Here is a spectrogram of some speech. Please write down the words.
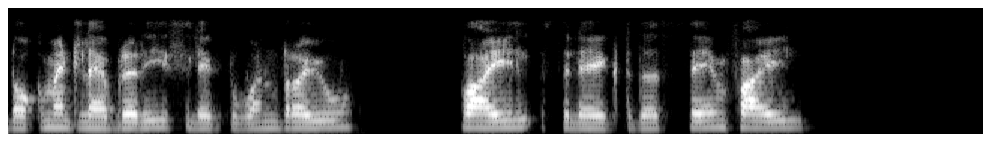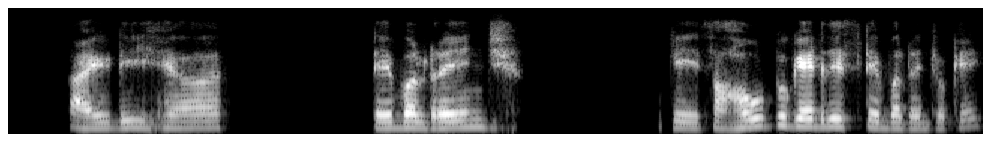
Document library. Select OneDrive file. Select the same file id here table range. Okay so how to get this table range okay?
